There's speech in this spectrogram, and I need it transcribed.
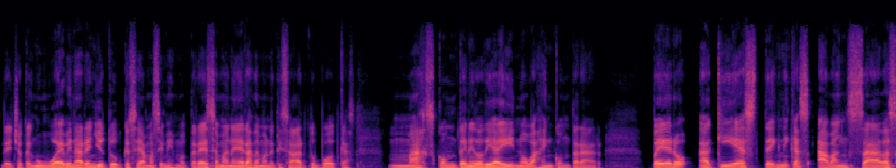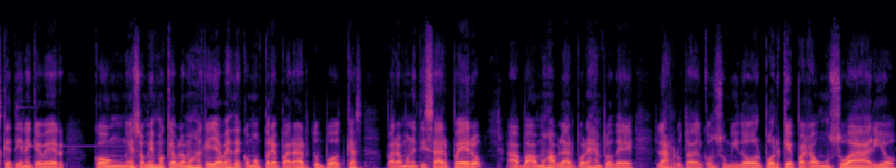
De hecho, tengo un webinar en YouTube que se llama así mismo 13 maneras de monetizar tu podcast. Más contenido de ahí no vas a encontrar. Pero aquí es técnicas avanzadas que tiene que ver con eso mismo que hablamos aquella vez de cómo preparar tu podcast para monetizar, pero ah, vamos a hablar, por ejemplo, de la ruta del consumidor, por qué paga un usuario,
